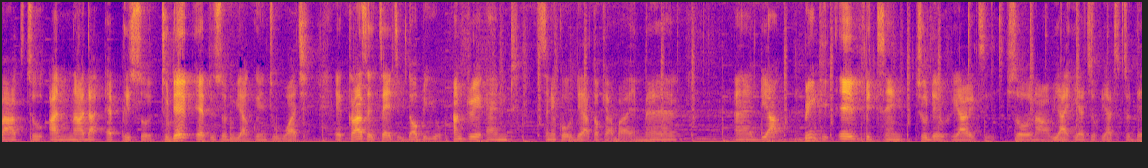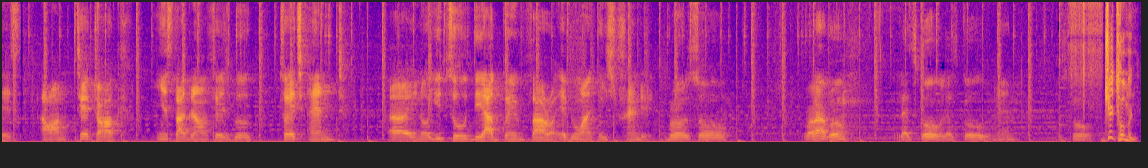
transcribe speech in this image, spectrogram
back to another episode. Today episode we are going to watch a classic 30W. Andre and Cynical they are talking about a man and they are bringing everything to the reality. So now we are here to react to this on TikTok, Instagram, Facebook, Twitch, and uh, you know YouTube. They are going viral. Everyone is trending, bro. So voila, bro. Let's go. Let's go, man. Let's go. Gentlemen,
